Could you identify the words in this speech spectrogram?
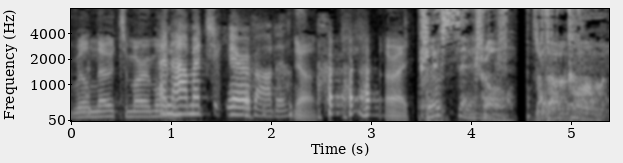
we'll know tomorrow morning. And how much you care about it. yeah. All right. CliffCentral.com.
